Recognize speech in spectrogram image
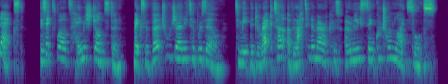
Next, Physics World's Hamish Johnston makes a virtual journey to Brazil to meet the director of Latin America's only synchrotron light source.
